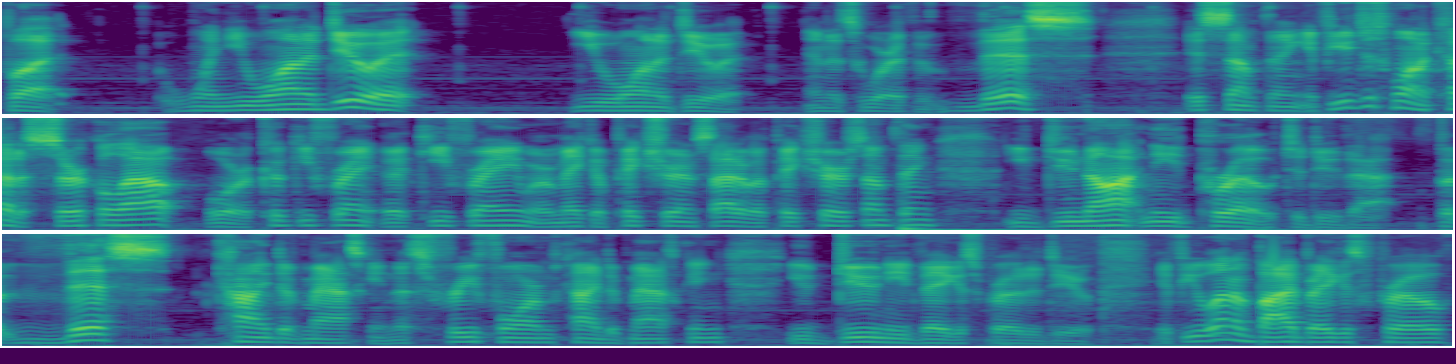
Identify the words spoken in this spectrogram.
but when you want to do it, you want to do it, and it's worth it. This is something. If you just want to cut a circle out, or a cookie frame, a keyframe, or make a picture inside of a picture or something, you do not need Pro to do that. But this kind of masking, this free-formed kind of masking, you do need Vegas Pro to do. If you want to buy Vegas Pro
